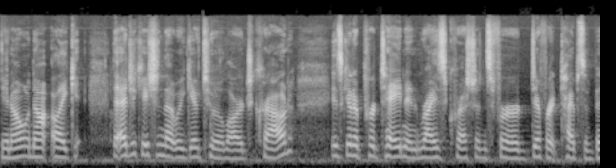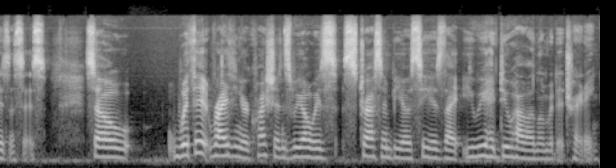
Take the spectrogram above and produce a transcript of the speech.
You know, not like the education that we give to a large crowd is going to pertain and raise questions for different types of businesses. So with it rising your questions, we always stress in BOC is that you, we do have unlimited training.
